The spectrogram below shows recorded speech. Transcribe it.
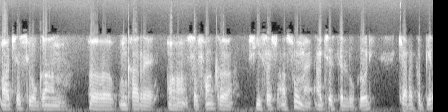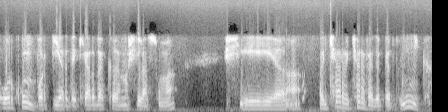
acest slogan uh, în care uh, să facă și să-și asume aceste lucruri, chiar dacă oricum vor pierde, chiar dacă nu și le asumă, și uh, ce, ar, ce ar avea de pierdut? Nimic.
